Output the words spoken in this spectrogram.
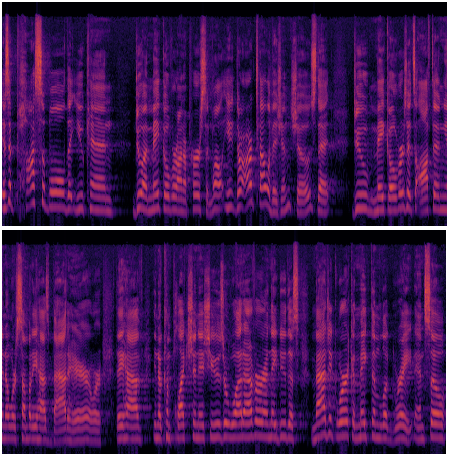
Is it possible that you can do a makeover on a person? Well, you, there are television shows that do makeovers. It's often, you know, where somebody has bad hair or they have, you know, complexion issues or whatever, and they do this magic work and make them look great. And so,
